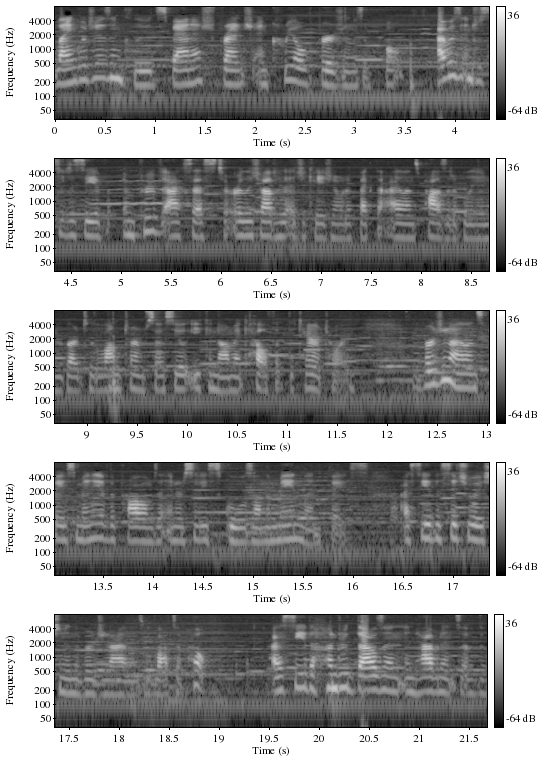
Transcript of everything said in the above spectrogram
Languages include Spanish, French, and Creole versions of both. I was interested to see if improved access to early childhood education would affect the islands positively in regard to the long-term socio-economic health of the territory. The Virgin Islands face many of the problems that inner-city schools on the mainland face. I see the situation in the Virgin Islands with lots of hope. I see the 100,000 inhabitants of the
